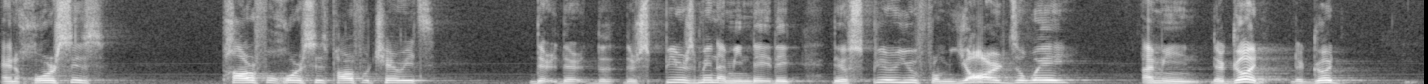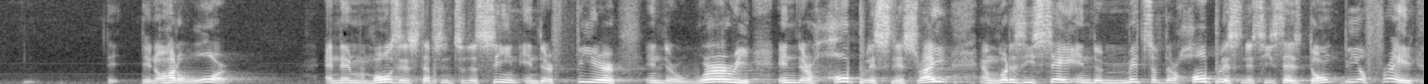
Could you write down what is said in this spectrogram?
and horses, powerful horses, powerful chariots. They're, they're, they're spearsmen. I mean, they, they, they'll spear you from yards away. I mean, they're good. They're good. They, they know how to war. And then Moses steps into the scene in their fear, in their worry, in their hopelessness, right? And what does he say in the midst of their hopelessness? He says, Don't be afraid.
